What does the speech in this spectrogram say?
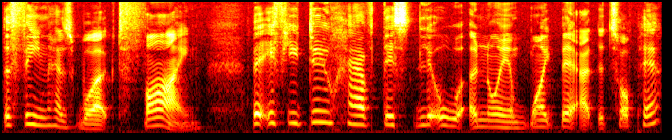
The theme has worked fine. But if you do have this little annoying white bit at the top here,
